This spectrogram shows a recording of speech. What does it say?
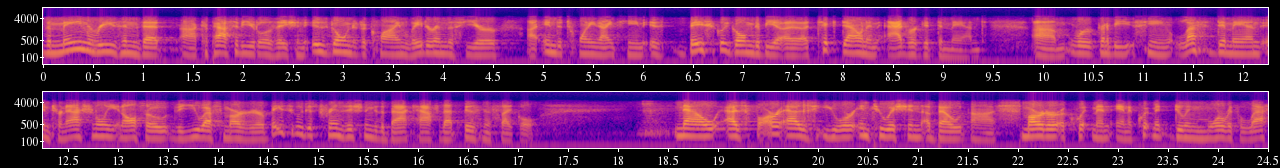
the main reason that uh, capacity utilization is going to decline later in this year uh, into 2019 is basically going to be a, a tick down in aggregate demand. Um, we're going to be seeing less demand internationally, and also the U.S. market are basically just transitioning to the back half of that business cycle. Now, as far as your intuition about uh, smarter equipment and equipment doing more with less,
